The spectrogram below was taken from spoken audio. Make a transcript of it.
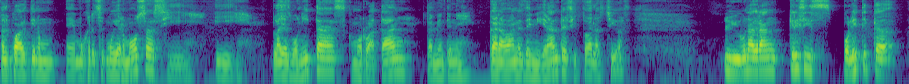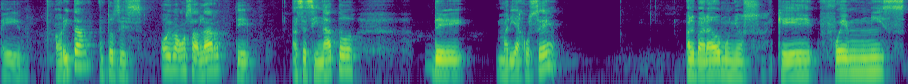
el cual tiene eh, mujeres muy hermosas y, playas bonitas como Roatán. También tiene caravanas de inmigrantes y todas las chivas. Y una gran crisis política eh, ahorita. Entonces, hoy vamos a hablar de asesinato de María José Alvarado Muñoz, que fue Miss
